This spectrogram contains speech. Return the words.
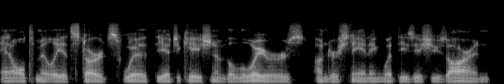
and ultimately it starts with the education of the lawyers understanding what these issues are and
